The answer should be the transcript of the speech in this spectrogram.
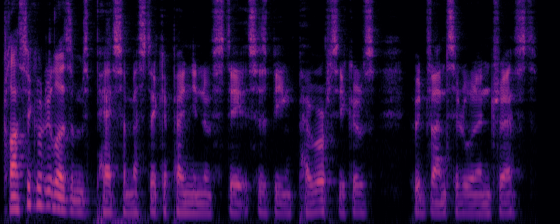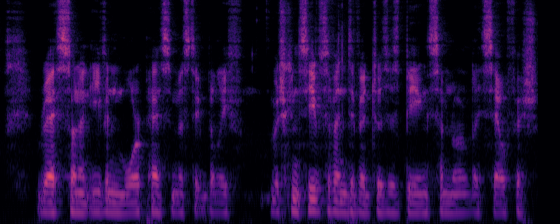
Classical realism's pessimistic opinion of states as being power seekers who advance their own interest rests on an even more pessimistic belief which conceives of individuals as being similarly selfish.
